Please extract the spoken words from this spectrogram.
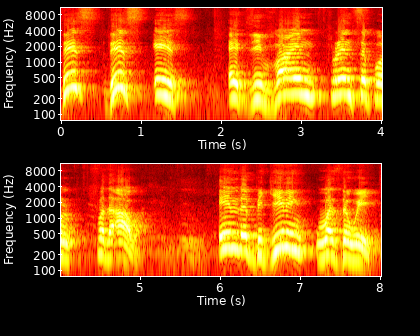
This, this is a divine principle for the hour. In the beginning was the Word.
